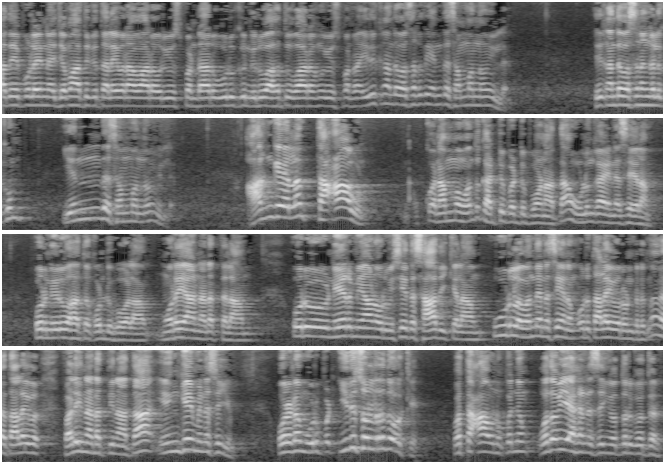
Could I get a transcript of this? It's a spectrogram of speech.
அதே போல் என்ன ஜமாத்துக்கு தலைவராக வாரவர் யூஸ் பண்ணுறாரு ஊருக்கு நிர்வாகத்துக்கு வாரவங்க யூஸ் பண்ணுறாரு இதுக்கு அந்த வசனத்துக்கு எந்த சம்பந்தமும் இல்லை. இதுக்கு அந்த வசனங்களுக்கும் எந்த சம்பந்தமும் இல்லை. அங்கே எல்லாம் தாவுன் நம்ம வந்து கட்டுப்பட்டு போனால் தான் ஒழுங்காக என்ன செய்யலாம்? ஒரு நிர்வாகத்தை கொண்டு போகலாம் முறையாக நடத்தலாம் ஒரு நேர்மையான ஒரு விஷயத்தை சாதிக்கலாம். ஊரில் வந்து என்ன செய்யணும்? ஒரு தலைவர் ஒன்று இருந்தால் அந்த தலைவர் வழி நடத்தினா தான் எங்கேயும் என்ன செய்யும்? ஒரு இடம் உருப்படி இது சொல்கிறது ஓகே ஒத்த ஆகணும் கொஞ்சம் உதவியாக என்ன செய்யுங்க ஒருத்தருக்கு ஒருத்தர்.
